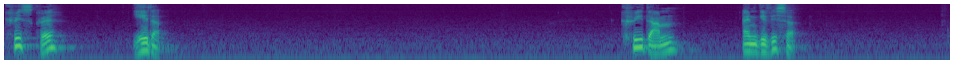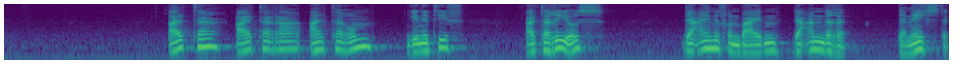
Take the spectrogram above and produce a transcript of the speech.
Quisque, jeder. quidam ein gewisser. Alter, altera, alterum, Genitiv, altarius, der eine von beiden, der andere, der nächste.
